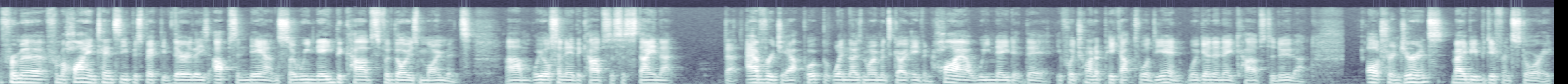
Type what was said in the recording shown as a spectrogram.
From a from a high intensity perspective, there are these ups and downs. So we need the carbs for those moments. Um, we also need the carbs to sustain that that average output. But when those moments go even higher, we need it there. If we're trying to pick up toward the end, we're going to need carbs to do that ultra endurance may be a different story.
